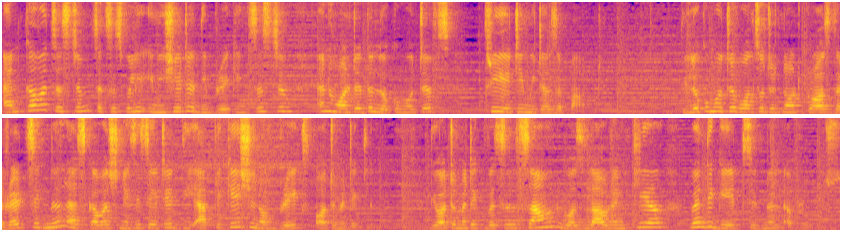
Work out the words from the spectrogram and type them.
and Kavach system successfully initiated the braking system and halted the locomotives 380 meters apart. The locomotive also did not cross the red signal as Kavach necessitated the application of brakes automatically. The automatic whistle sound was loud and clear when the gate signal approached.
